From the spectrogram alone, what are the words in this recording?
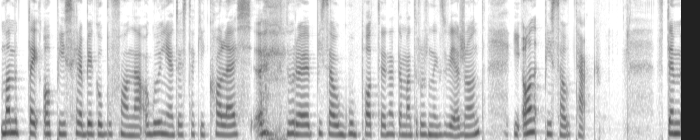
mamy tutaj opis hrabiego Buffona. Ogólnie to jest taki koleś, który pisał głupoty na temat różnych zwierząt. I on pisał tak. W tym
